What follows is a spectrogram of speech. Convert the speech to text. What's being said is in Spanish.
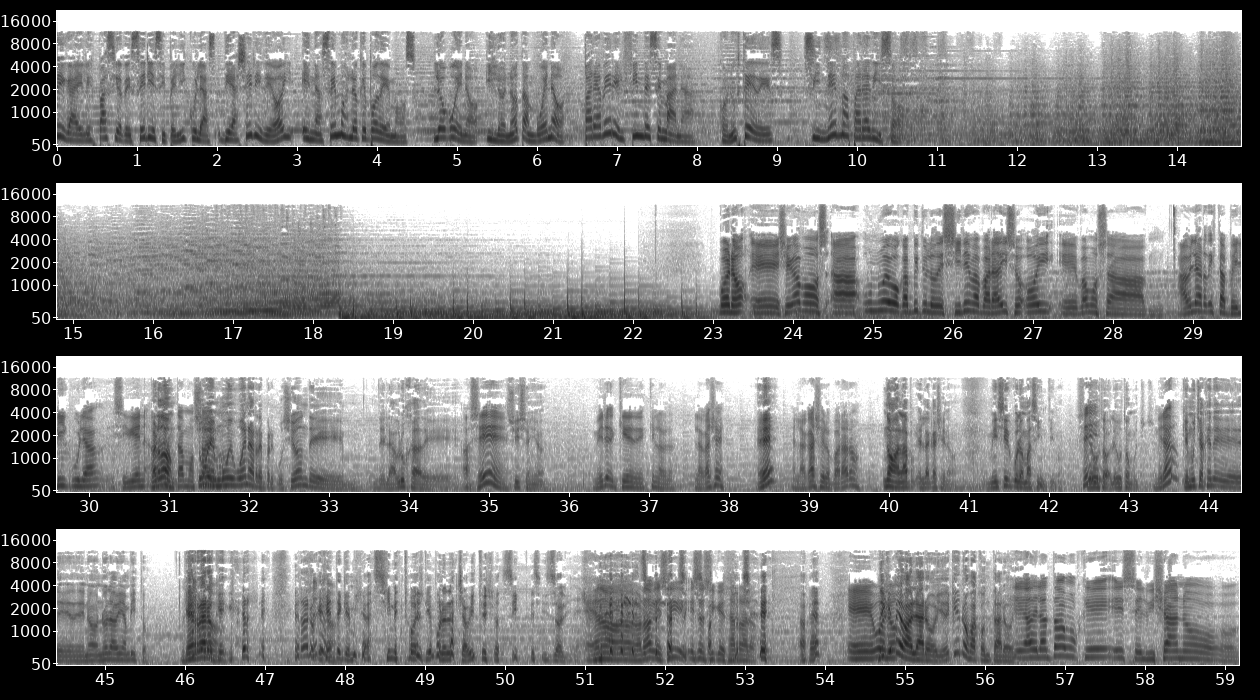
Llega el espacio de series y películas de ayer y de hoy en Hacemos lo que podemos. Lo bueno y lo no tan bueno para ver el fin de semana. Con ustedes, Cinema Paradiso. Bueno, eh, llegamos a un nuevo capítulo de Cinema Paradiso. Hoy eh, vamos a, hablar de esta película. Si bien Perdón, tuve algo- muy buena repercusión de, de la bruja de... ¿Ah, sí? Sí, señor. Mire, ¿quién, quién lo habló? ¿En la calle? ¿Eh? ¿En la calle lo pararon? No, en la, en la calle no. Mi círculo más íntimo. ¿Sí? Le gustó, le gustó mucho. Mirá. Que mucha gente de- no, no la habían visto. ¿En Que es serio? raro que, que- es raro ¿En que gente que mira cine todo el tiempo no la haya visto y yo sí, es insólito. Eh, no, la verdad que sí, eso sí que está raro. A ver, Eh, ¿de qué me va a hablar hoy? ¿De qué nos va a contar hoy? eh, adelantábamos que es el villano,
